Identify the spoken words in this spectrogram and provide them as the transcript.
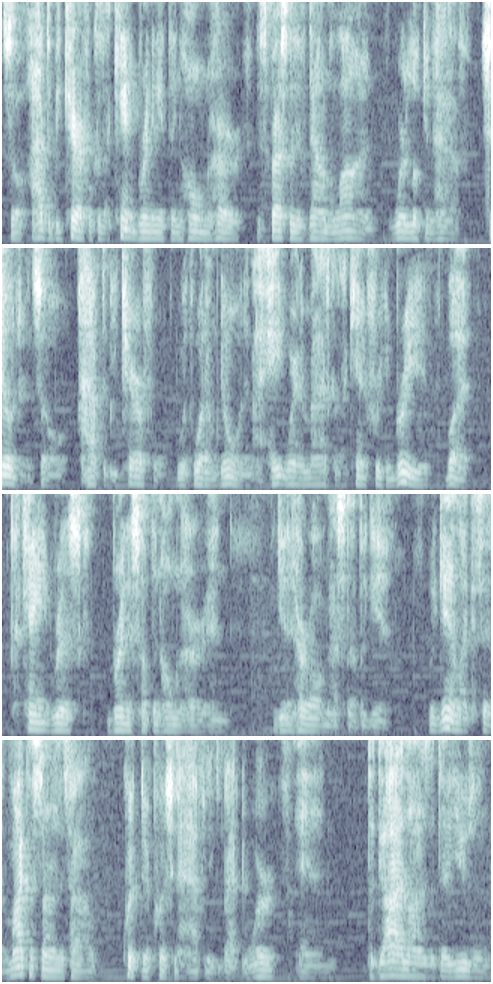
So I have to be careful because I can't bring anything home to her, especially if down the line we're looking to have children. So I have to be careful with what I'm doing. And I hate wearing a mask because I can't freaking breathe, but I can't risk bringing something home to her and getting her all messed up again. But again, like I said, my concern is how quick they're pushing the athletes back to work and the guidelines that they're using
